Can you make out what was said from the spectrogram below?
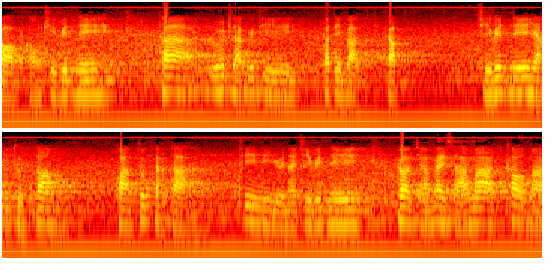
กอบของชีวิตนี้ ถ้ารู้จักวิธีปฏิบัติกับชีวิตนี้อย่างถูกต้อง ความทุกข์ต่างๆที่มีอยู่ในชีวิตนี้ ก็จะไม่สามารถเข้ามา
